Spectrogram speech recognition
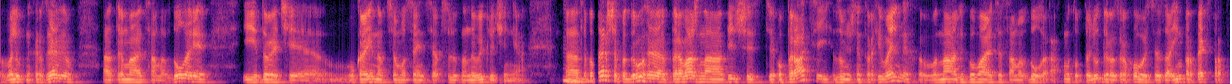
валютних резервів е, тримають саме в доларі. І, до речі, Україна в цьому сенсі абсолютно не виключення. Це по-перше, по-друге, переважна більшість операцій зовнішньоторгівельних вона відбувається саме в доларах. Ну тобто люди розраховуються за імпорт, експорт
